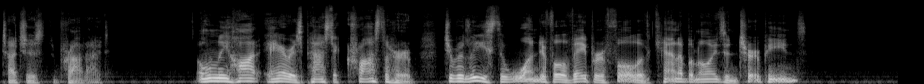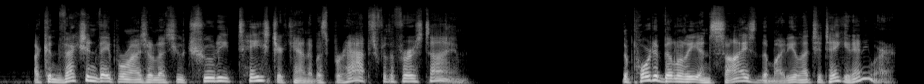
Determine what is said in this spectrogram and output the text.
touches the product. Only hot air is passed across the herb to release the wonderful vapor full of cannabinoids and terpenes. A convection vaporizer lets you truly taste your cannabis, perhaps for the first time. The portability and size of the Mighty lets you take it anywhere.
